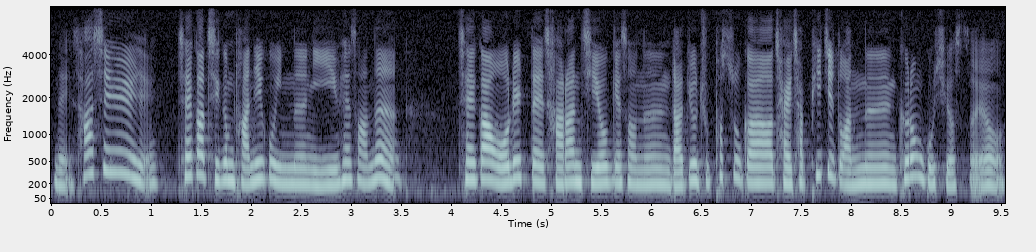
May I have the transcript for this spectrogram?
네, 사실 제가 지금 다니고 있는 이 회사는 제가 어릴 때 자란 지역에서는 라디오 주파수가 잘 잡히지도 않는 그런 곳이었어요.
